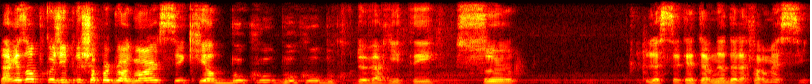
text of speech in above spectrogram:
La raison pourquoi j'ai pris Shopper Drug Mart, c'est qu'il y a beaucoup, beaucoup, beaucoup de variétés sur le site internet de la pharmacie.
